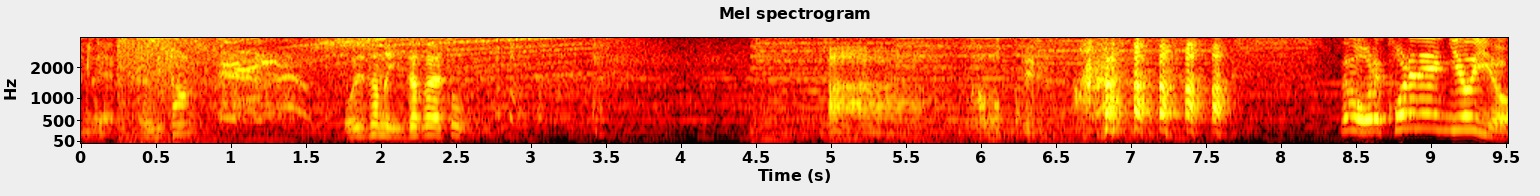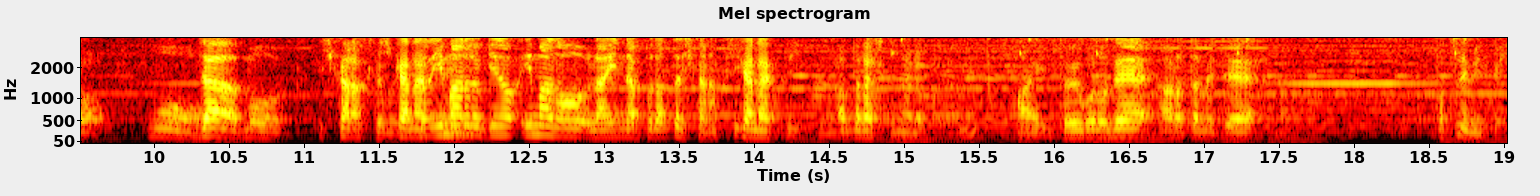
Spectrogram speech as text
みたいな。おじさん？おじさんの居酒屋と？あーかぶった。持ってるでも俺これでいよいよもうじゃあもう引かなくてもいい。いい。今の時の今のラインナップだったら引かなくていい。引かなくていいです、新しくなるからね。はい。ということで改めてこっちで見るか一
